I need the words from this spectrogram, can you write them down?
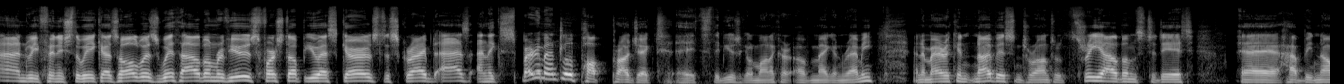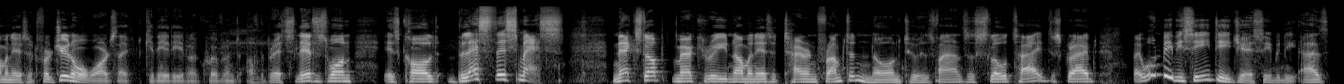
And we finish the week, as always, with album reviews. First up, US Girls, described as an experimental pop project. It's the musical moniker of Megan Remy, an American now based in Toronto. Three albums to date. Uh, have been nominated for Juno Awards, the Canadian equivalent of the Brits. Latest one is called Bless This Mess. Next up, Mercury nominated Tyron Frampton, known to his fans as slowthai, described by one BBC DJ seemingly as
